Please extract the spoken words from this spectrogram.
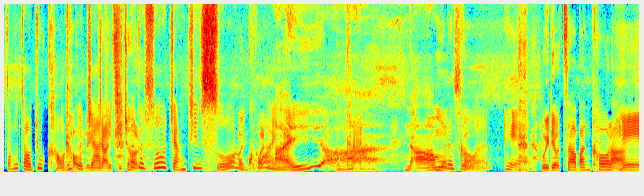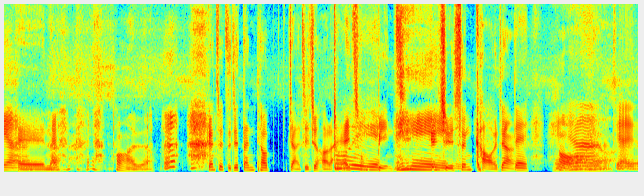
早早就考那个个甲级，那个时候奖金十万万块，哎你呀，看那么高，为了砸班扣啦，嘿呀，嘿呐，哎呀，干脆直接单挑甲级就好了，还从丙级跟学生考这样，对，哎哦呀呀，加油！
